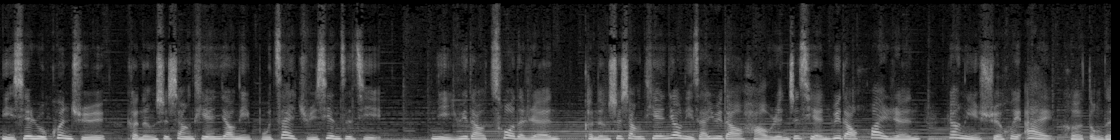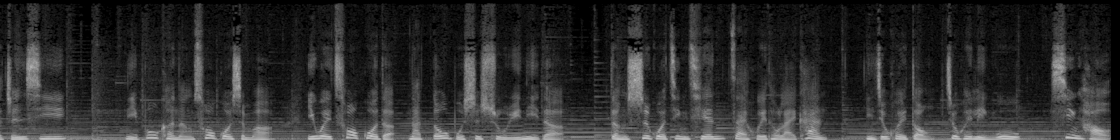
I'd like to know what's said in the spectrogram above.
你陷入困局，可能是上天要你不再局限自己；你遇到错的人，可能是上天要你在遇到好人之前遇到坏人，让你学会爱和懂得珍惜。你不可能错过什么，因为错过的那都不是属于你的。等事过境迁，再回头来看。你就会懂，就会领悟。幸好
